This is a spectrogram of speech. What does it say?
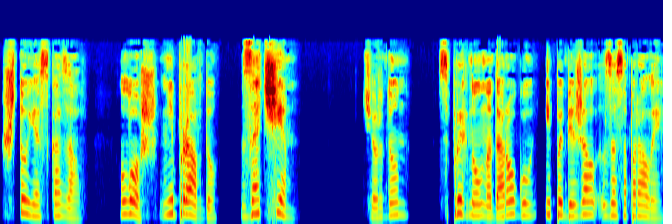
Что я сказал? Ложь, неправду. Зачем? Чердон спрыгнул на дорогу и побежал за Сапаралы.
